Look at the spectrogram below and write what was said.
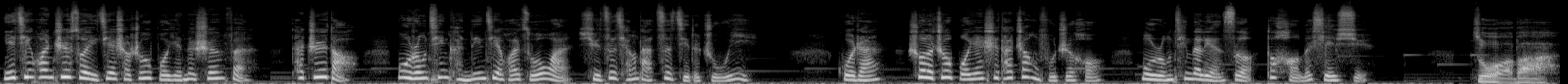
倪清欢之所以介绍周伯言的身份，他知道慕容清肯定介怀昨晚许自强打自己的主意。果然，说了周伯言是她丈夫之后，慕容清的脸色都好了些许。坐吧。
